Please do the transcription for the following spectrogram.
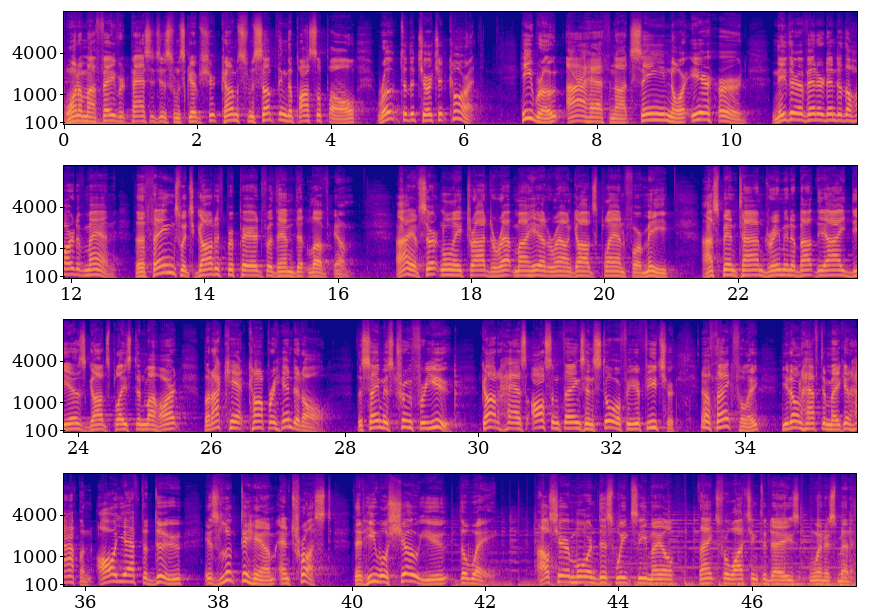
One of my favorite passages from Scripture comes from something the Apostle Paul wrote to the church at Corinth. He wrote, Eye hath not seen, nor ear heard, neither have entered into the heart of man the things which God hath prepared for them that love him. I have certainly tried to wrap my head around God's plan for me. I spend time dreaming about the ideas God's placed in my heart, but I can't comprehend it all. The same is true for you. God has awesome things in store for your future. Now, thankfully, you don't have to make it happen. All you have to do is look to Him and trust that He will show you the way. I'll share more in this week's email. Thanks for watching today's Winner's Minute.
